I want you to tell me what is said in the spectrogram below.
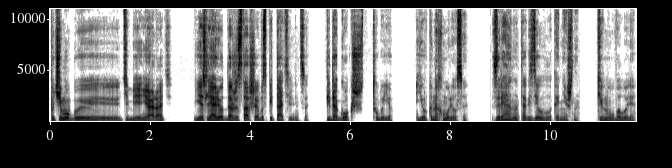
Почему бы тебе не орать? Если орет даже старшая воспитательница, педагог, чтобы ее... Юрка нахмурился. Зря она так сделала, конечно, кивнул Володя.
